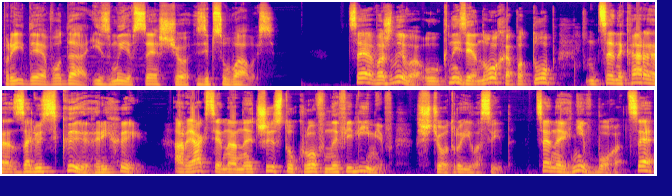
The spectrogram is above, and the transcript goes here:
прийде вода і змиє все, що зіпсувалось. Це важливо. У книзі Еноха потоп це не кара за людські гріхи, а реакція на нечисту кров нефілімів, що отруїла світ. Це не гнів Бога, це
